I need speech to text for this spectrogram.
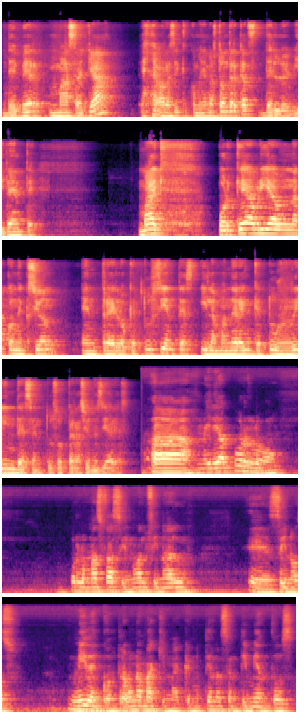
de ver más allá, ahora sí que como los Thundercats, de lo evidente. Mike, ¿por qué habría una conexión entre lo que tú sientes y la manera en que tú rindes en tus operaciones diarias? Ah, me iría por lo, por lo más fácil, ¿no? Al final, eh, si nos miden contra una máquina que no tiene sentimientos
